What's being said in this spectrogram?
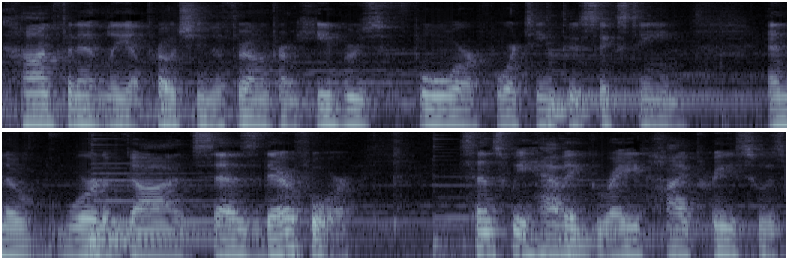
confidently approaching the throne from Hebrews 4 14 through 16. And the Word of God says, Therefore, since we have a great high priest who has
